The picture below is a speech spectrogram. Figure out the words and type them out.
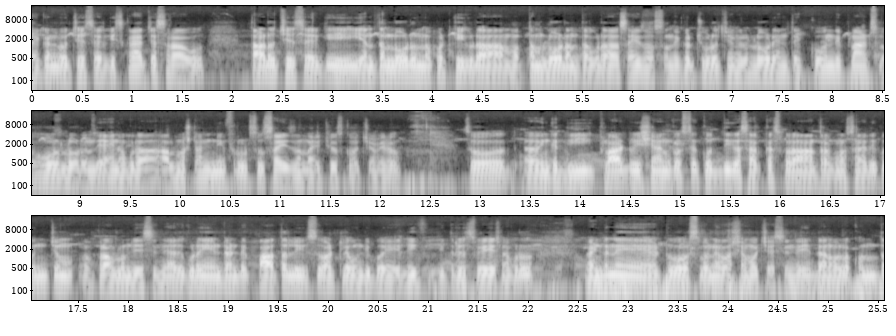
సెకండ్ వచ్చేసరికి స్క్రాచెస్ రావు. థర్డ్ వచ్చేసరికి ఎంత లోడ్ ఉన్నప్పటికీ కూడా మొత్తం లోడ్ అంతా కూడా సైజ్ వస్తుంది. ఇక్కడ చూడొచ్చు మీరు లోడ్ ఎంత ఎక్కువ ఉంది ప్లాంట్స్లో. ఓవర్ లోడ్ ఉంది. అయినా కూడా ఆల్మోస్ట్ అన్ని ఫ్రూట్స్ సైజ్ ఉన్నాయి. చూసుకోవచ్చు మీరు. సో ఇంకా దీ ప్లాట్ విషయానికి వస్తే కొద్దిగా సర్కస్పర ఆంత్రాక్నోస్ అనేది కొంచెం ప్రాబ్లం చేసింది. అది కూడా ఏంటంటే పాత లీవ్స్ అట్లే ఉండిపోయాయి. లీఫ్ ఇత్రిల్స్ వేసినప్పుడు వెంటనే టూ అవర్స్లోనే వర్షం వచ్చేసింది. దానివల్ల కొంత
